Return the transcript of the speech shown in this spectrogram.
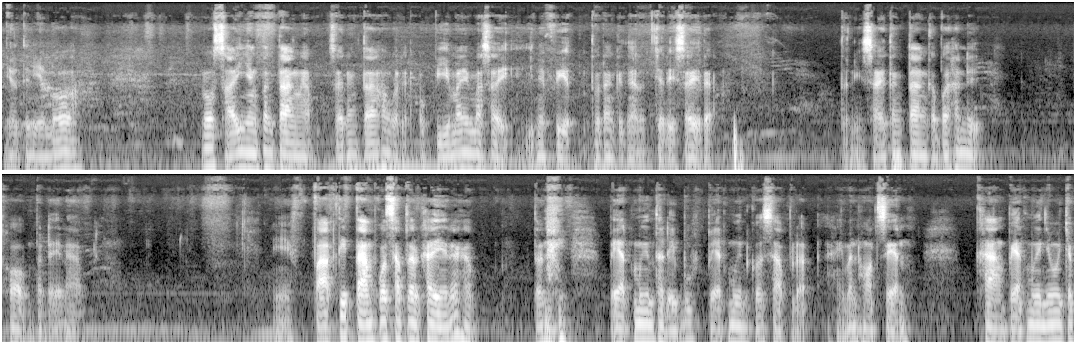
เดี๋ยวตัวนี้รอรอสายอหยังต่างๆนะครับสายต่างๆเขาก็ได้เอาปีไม้มาใส่อินเอร์เฟซตัวนั้นก็จะจะได้ใส่แล้วตัวนี้สายต่างๆกับบ้านได้พร้อมประเด็นะครับนี่ฝากติดตามกดซับสไครต์นะครับ ตอนนี้แปดหมื่นเท่าเดิบุแปดหมื่นกดซับแล้วให้มันฮอตแสน ข้างแปดหมื่นยังไม่จะ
